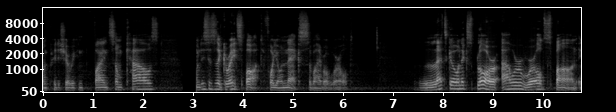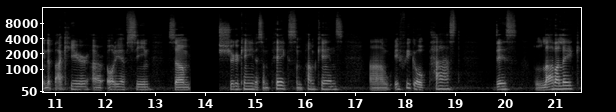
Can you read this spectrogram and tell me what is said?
I'm pretty sure we can find some cows. Um, this is a great spot for your next survival world. Let's go and explore our world spawn. In the back here, I already have seen some sugarcane, there's some pigs, some pumpkins. Um, if we go past this lava lake,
